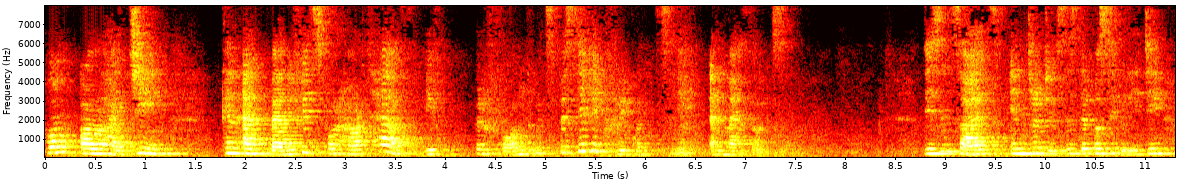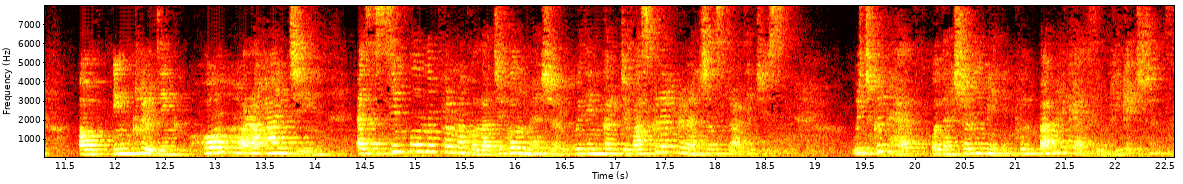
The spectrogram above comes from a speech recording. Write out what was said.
Home oral hygiene can add benefits for heart health if performed with specific frequency and methods. This insight introduces the possibility of including home oral hygiene as a simple non-pharmacological measure within cardiovascular prevention strategies, which could have potentially meaningful public health implications.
